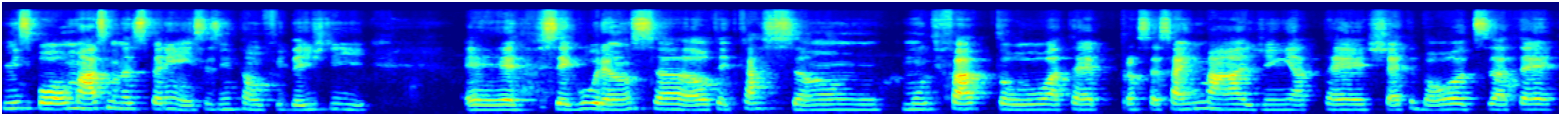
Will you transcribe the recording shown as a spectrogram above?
me expor ao máximo nas experiências, então eu fui desde é, segurança, autenticação, multifator, até processar imagem, até chatbots, até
